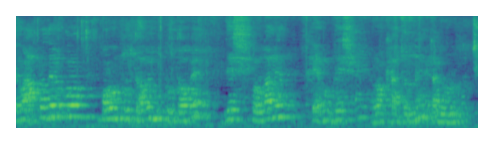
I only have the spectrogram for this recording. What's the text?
এবং আপনাদেরও কলম তুলতে হবে মুখ তুলতে হবে। দেশ কল্যাণের এবং দেশ রক্ষার জন্য এটা আমি অনুরোধ করছি।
